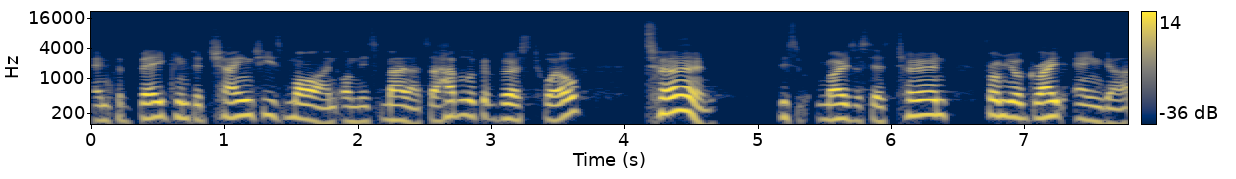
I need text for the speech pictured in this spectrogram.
and to beg him to change his mind on this matter. So have a look at verse 12. Turn, this Moses says, turn from your great anger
